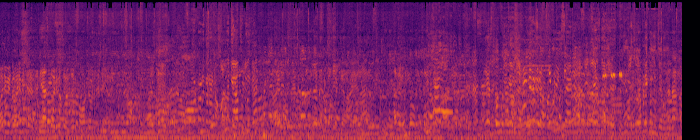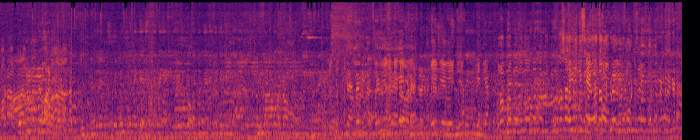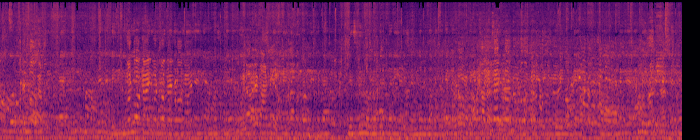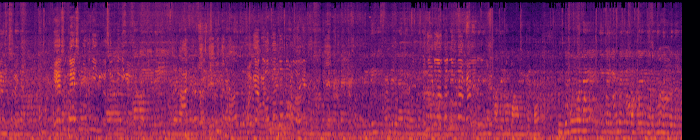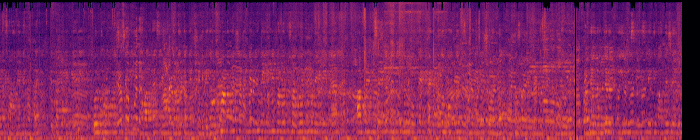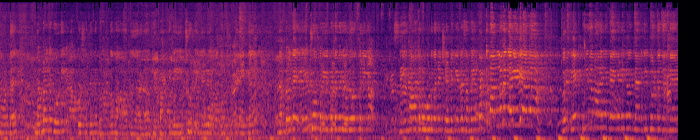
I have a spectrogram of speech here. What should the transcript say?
ഒരു മിനിറ്റ് ഒരു മിനിറ്റ് ഞാൻ ഒരു മിനിറ്റ് ഒരു ഫോട്ടോ എടുത്തിട്ട് അതെ ഒന്ന് അവരെ കാണില്ല ഗസ്റ്റുകൾ ഓരോരുത്തരും തന്നെ ഇവിടെ ചേർന്നിട്ടുണ്ട് നിങ്ങൾക്ക് എല്ലാവർക്കും അല്ലെങ്കിൽ എല്ലാ മേഖലയിലും ചേർന്ന് നിൽക്കുന്നവരാണ് അദ്ദേഹമായിട്ടുണ്ട് ഇതുപോലെ ഈ മേഖലകളിലൊക്കെ നിറഞ്ഞു നിൽക്കുന്നതിനുള്ള സാന്നിധ്യമുണ്ട്. ഉദ്ഘാടന വളരെ സ്നേഹത്തോടെ തന്നെ ക്ഷണിക്കുന്നു. ഉദ്ഘാടന ചടങ്ങിന് വേണ്ടിയിട്ടുള്ള ഒരു സൗകര്യത്തിന് വേണ്ടിയിട്ട് ആ ഫ്രണ്ട്സൈഡിൽ നിൽക്കുന്നതൊക്കെ കഴിവതും വന്ന് സമ്മതിച്ചുകൊണ്ട് ഓരോരുത്തരും ഈ ഒരു സ്റ്റേജിലേക്ക് വന്നു ചേർന്നുകൊണ്ട് നമ്മളുടെ കൂടി ആഘോഷത്തിന്റെ ഭാഗമാകുകയാണ്. ഫിഫാക്കിന്റെ ഏറ്റവും വലിയൊരു ആഘോഷത്തിലേക്ക് നമ്മളുടെ ഏറ്റവും പ്രിയപ്പെട്ടവർ ഓരോരുത്തരെയും കൂടെ തന്നെ ക്ഷമിക്കേണ്ട സമയം. നമുക്ക് നല്ലൊരു കൈയടിയാകാം. ഒരു ഗംഭീരമായ കൈയടികൾ നൽകിക്കൊണ്ട് തന്നെ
